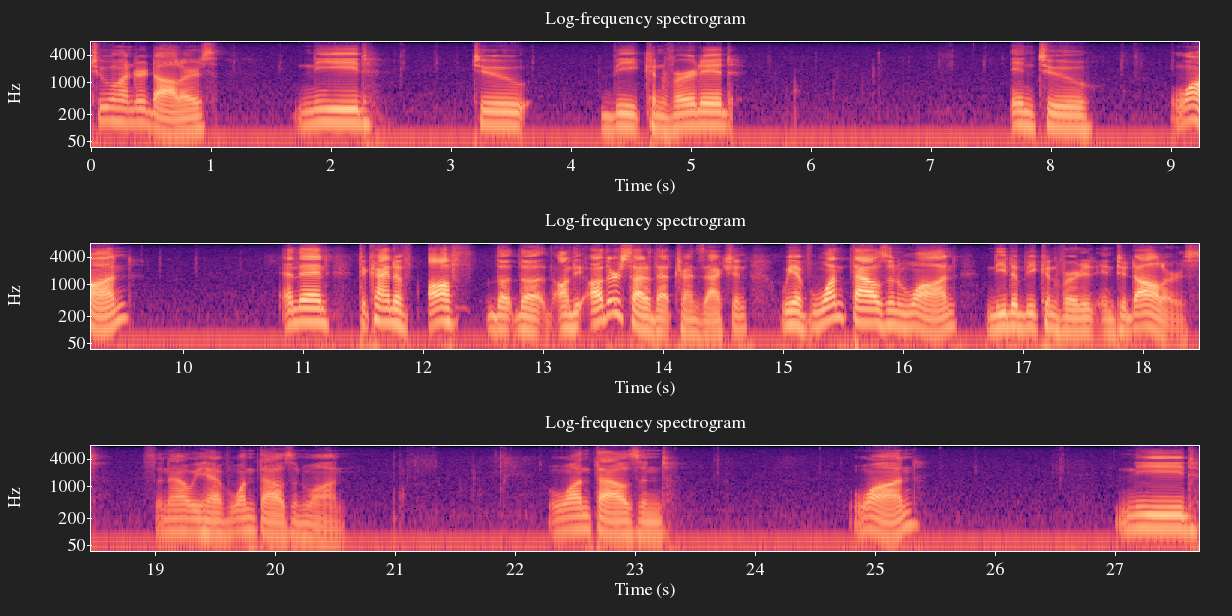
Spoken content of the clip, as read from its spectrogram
$200 need to be converted into yuan. And then to kind of off the, the on the other side of that transaction, we have 1,000 yuan need to be converted into dollars. So now we have 1,000 yuan. 1,000 yuan need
